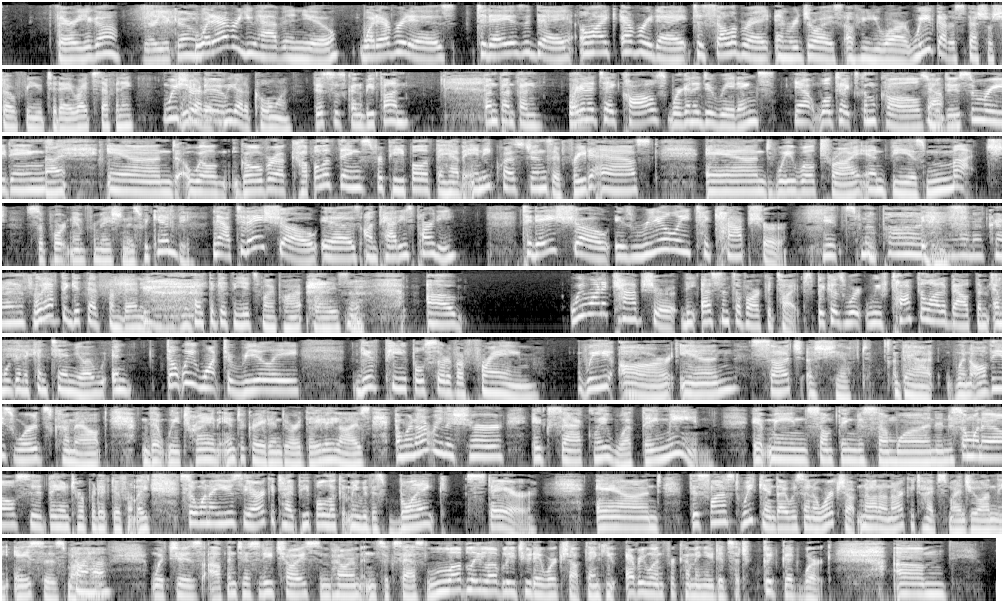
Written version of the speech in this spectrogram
there you go There you go. Whatever you have in you, whatever it is, today is a day, like every day, to celebrate and rejoice of who you are. We've got a special show for you today, right, Stephanie? We sure got do. A, we got a cool one. This is going to be fun. Fun, fun, fun. We're going to take calls. We're going to do readings. Yeah, we'll take some calls. We'll do some readings. Right. And we'll go over a couple of things for people. If they have any questions, they're free to ask. And we will try and be as much support and information as we can be. Now, today's show is on Patty's Party. Today's show is really to capture. It's my party and I cry We have to get that from Benny. I have to get the It's My Party song. Um, we want to capture the essence of archetypes because we're, we've talked a lot about them and we're going to continue. And, and don't we want to really give people sort of a frame? We are in such a shift that when all these words come out that we try and integrate into our daily lives and we're not really sure exactly what they mean. It means something to someone and to someone else they interpret it differently. So when I use the archetype people look at me with this blank stare. And this last weekend I was in a workshop, not on archetypes, mind you, on the ACEs model, Uh-huh. which is authenticity, choice, empowerment, and success. Lovely, lovely two day workshop. Thank you everyone for coming. You did such good, good work. Um,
